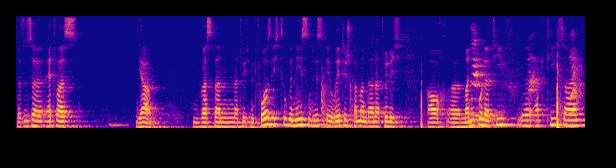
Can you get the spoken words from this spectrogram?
Das ist etwas, ja, was dann natürlich mit Vorsicht zu genießen ist. Theoretisch kann man da natürlich auch äh, manipulativ äh, aktiv sein,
